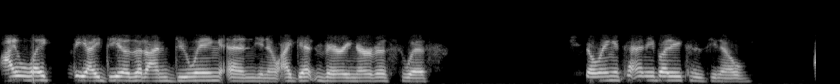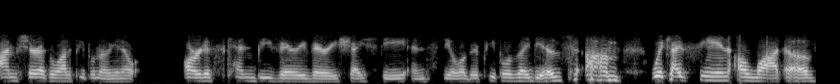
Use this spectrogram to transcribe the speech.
I like the idea that I'm doing, and you know, I get very nervous with showing it to anybody because you know, I'm sure as a lot of people know, you know, artists can be very very shisty and steal other people's ideas, um, which I've seen a lot of.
